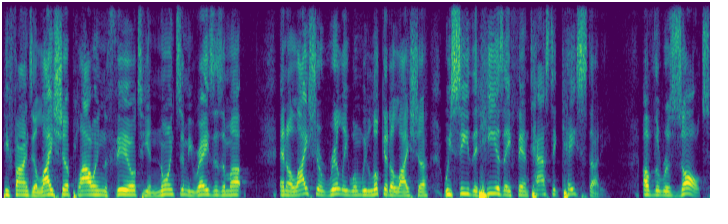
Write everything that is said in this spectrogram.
he finds Elisha plowing the fields, he anoints him, he raises him up. And Elisha, really, when we look at Elisha, we see that he is a fantastic case study of the results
